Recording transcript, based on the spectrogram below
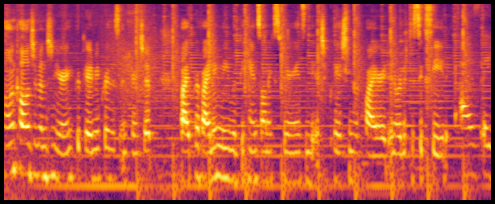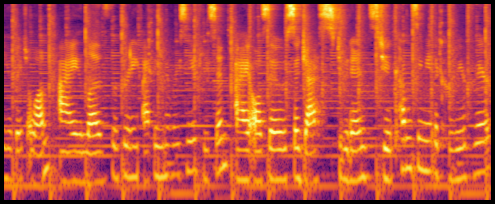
Cullen College of Engineering prepared me for this internship by providing me with the hands-on experience and the education required in order to succeed. As a U of H alum, I love recruiting at the University of Houston. I also suggest students to come see me at the career fair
